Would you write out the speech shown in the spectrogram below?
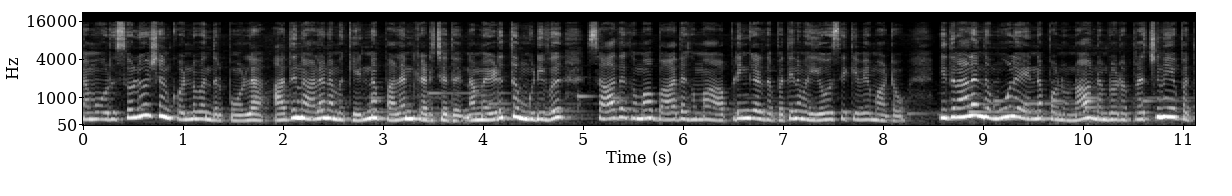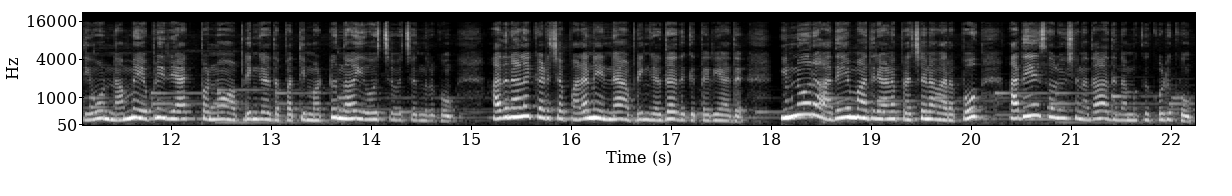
நம்ம ஒரு சொல்யூஷன் கொண்டு வந்திருப்போம்ல அதனால நமக்கு என்ன பலன் கிடைச்சது? நம்ம எடுத்த முடிவு சாதகமாக பாதகமாக அப்படிங்கிறத பற்றி நம்ம யோசிக்கவே மாட்டோம். இதனால் இந்த மூளை என்ன பண்ணும்னா நம்மளோட பிரச்சனையை பற்றியும் நம்ம எப்படி ரியாக்ட் பண்ணோம் அப்படிங்கிறத பற்றி மட்டும்தான் யோசிச்சு வச்சுருந்துருக்கோம். அதனால கிடைச்ச பலன் என்ன அப்படிங்கிறது அதுக்கு தெரியாது. இன்னொரு அதே மாதிரியான பிரச்சனை வரப்போ அதே சொல்யூஷனை தான் அது நமக்கு கொடுக்கும்.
